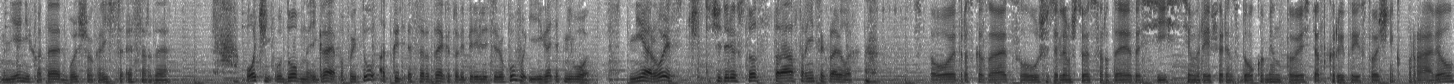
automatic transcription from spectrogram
Мне не хватает большего количества SRD. Очень удобно, играя по фейту, открыть SRD, который перевели Серюкуфу, и играть от него. Не роясь в 400 страницах правилах. Стоит рассказать слушателям, что SRD это System Reference Document, то есть открытый источник правил,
